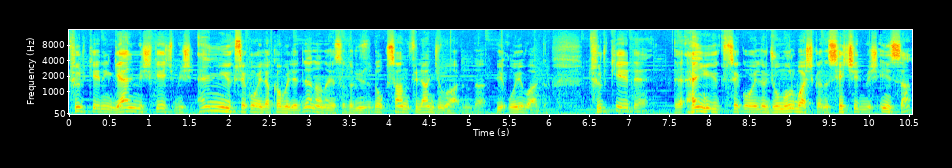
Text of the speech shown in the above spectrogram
Türkiye'nin gelmiş geçmiş en yüksek oyla kabul edilen anayasadır. %90 filan civarında bir oyu vardır. Türkiye'de e, en yüksek oyla Cumhurbaşkanı seçilmiş insan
